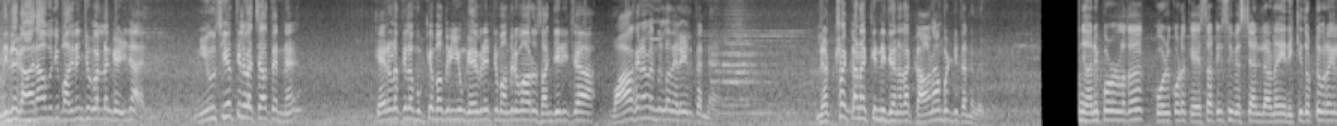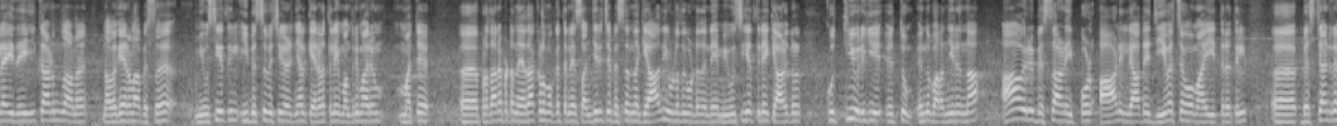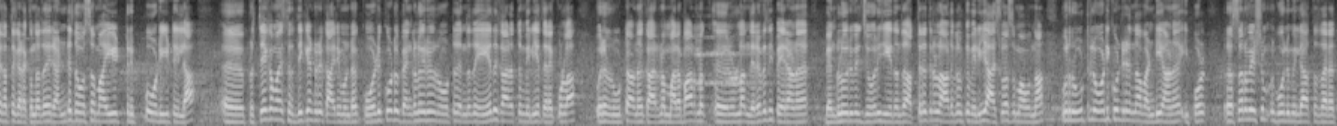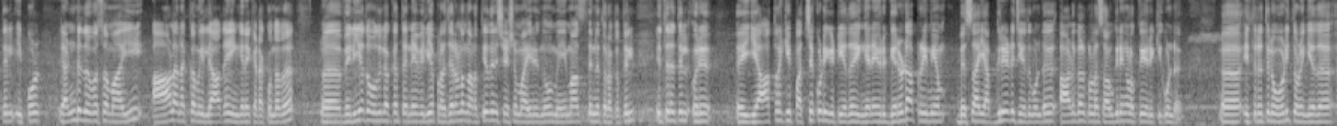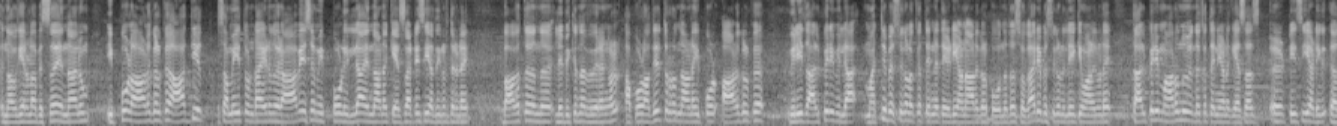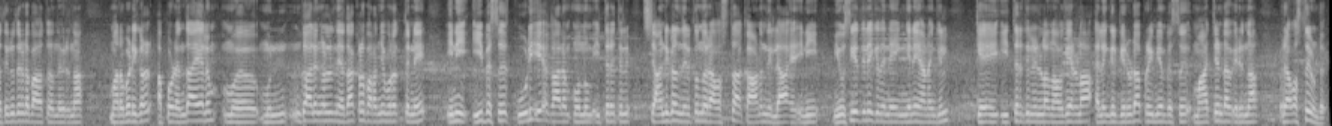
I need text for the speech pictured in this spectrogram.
ഇതിന്റെ കാലാവധി പതിനഞ്ച് കൊല്ലം കഴിഞ്ഞാൽ മ്യൂസിയത്തിൽ വെച്ചാൽ തന്നെ കേരളത്തിലെ മുഖ്യമന്ത്രിയും ക്യാബിനറ്റ് മന്ത്രിമാരും സഞ്ചരിച്ച വാഹനം എന്നുള്ള നിലയിൽ തന്നെ ലക്ഷക്കണക്കിന് ജനത കാണാൻ വേണ്ടി തന്നെ വരും. ഞാനിപ്പോൾ ഉള്ളത് Kozhikode K S R T C bus സ്റ്റാൻഡിലാണ്. എനിക്ക് തൊട്ട് പിറകിലായി ഈ കാണുന്നതാണ് നവകേരള ബസ്. മ്യൂസിയത്തിൽ ഈ ബസ് വെച്ച് കഴിഞ്ഞാൽ കേരളത്തിലെ മന്ത്രിമാരും മറ്റ് പ്രധാനപ്പെട്ട നേതാക്കളുമൊക്കെ തന്നെ സഞ്ചരിച്ച ബസ് എന്ന ഖ്യാതി ഉള്ളത് കൊണ്ട് തന്നെ മ്യൂസിയത്തിലേക്ക് ആളുകൾ കുത്തിയൊലുകി എത്തും എന്ന് പറഞ്ഞിരുന്ന ആ ഒരു ബസ്സാണ് ഇപ്പോൾ ആളില്ലാതെ ജീവച്ഛവമായി ഇത്തരത്തിൽ ബസ് സ്റ്റാൻഡിനകത്ത് കിടക്കുന്നത്. രണ്ട് ദിവസമായി ട്രിപ്പ് ഓടിയിട്ടില്ല. പ്രത്യേകമായി ശ്രദ്ധിക്കേണ്ട ഒരു കാര്യമുണ്ട്. കോഴിക്കോട് ബംഗളൂരു റൂട്ട് എന്നത് ഏത് കാലത്തും വലിയ തിരക്കുള്ള ഒരു റൂട്ടാണ്. കാരണം മലബാറിലുള്ള നിരവധി പേരാണ് ബംഗളൂരുവിൽ ജോലി ചെയ്യുന്നത്. അത്തരത്തിലുള്ള ആളുകൾക്ക് വലിയ ആശ്വാസമാവുന്ന ഒരു റൂട്ടിൽ ഓടിക്കൊണ്ടിരുന്ന വണ്ടിയാണ് ഇപ്പോൾ റിസർവേഷൻ പോലും ഇല്ലാത്ത തരത്തിൽ ഇപ്പോൾ രണ്ട് ദിവസമായി ആളനക്കമില്ലാതെ ഇങ്ങനെ കിടക്കുന്നത്. വലിയ തോതിലൊക്കെ തന്നെ വലിയ പ്രചരണം നടത്തിയതിന് ശേഷമായിരുന്നു മെയ് മാസത്തിന്റെ തുടക്കത്തിൽ ഇത്തരത്തിൽ ഒരു യാത്രയ്ക്ക് പച്ചക്കൊടി കിട്ടിയത് ഇങ്ങനെ ഒരു ഗരുഡ പ്രീമിയം ബസ്സായി അപ്ഗ്രേഡ് ചെയ്തുകൊണ്ട് ആളുകൾക്കുള്ള സൗകര്യങ്ങളൊക്കെ ഒരുക്കിക്കൊണ്ട് ഇത്തരത്തിൽ ഓടിത്തുടങ്ങിയത് നവകേരള ബസ്. എന്നാലും ഇപ്പോൾ ആളുകൾക്ക് ആദ്യ സമയത്തുണ്ടായിരുന്ന ഒരു ആവേശം ഇപ്പോൾ ഇല്ല എന്നാണ് K S R T C അധികൃതരുടെ ഭാഗത്ത് നിന്ന് ലഭിക്കുന്ന വിവരങ്ങൾ അപ്പോൾ അതേ തുടർന്നാണ് ഇപ്പോൾ ആളുകൾക്ക് വലിയ താല്പര്യമില്ല. മറ്റ് ബസ്സുകളൊക്കെ തന്നെ തേടിയാണ് ആളുകൾ പോകുന്നത്. സ്വകാര്യ ബസ്സുകളിലേക്കും ആളുകളുടെ താല്പര്യം മാറുന്നു എന്നൊക്കെ തന്നെയാണ് K S R T C അധികൃതരുടെ ഭാഗത്ത് നിന്ന് വരുന്ന മറുപടികൾ. അപ്പോൾ എന്തായാലും മുൻകാലങ്ങളിൽ നേതാക്കൾ പറഞ്ഞ പോലെ തന്നെ ഇനി ഈ ബസ് കൂടിയ കാലം ഒന്നും ഇത്തരത്തിൽ സ്റ്റാൻഡുകൾ നിൽക്കുന്ന ഒരവസ്ഥ കാണുന്നില്ല. ഇനി മ്യൂസിയത്തിലേക്ക് തന്നെ ഇങ്ങനെയാണെങ്കിൽ കെ ഇത്തരത്തിലുള്ള നവകേരള അല്ലെങ്കിൽ ഗരുഡ പ്രീമിയം ബസ് മാറ്റേണ്ട വരുന്ന ഒരവസ്ഥയുണ്ട്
